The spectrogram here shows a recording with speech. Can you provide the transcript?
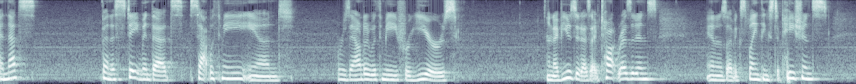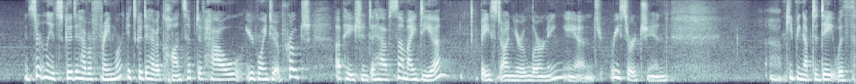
And that's been a statement that's sat with me and resounded with me for years. And I've used it as I've taught residents and as I've explained things to patients. And certainly, it's good to have a framework. It's good to have a concept of how you're going to approach a patient, to have some idea based on your learning and research and uh, keeping up to date with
